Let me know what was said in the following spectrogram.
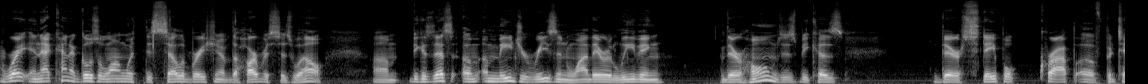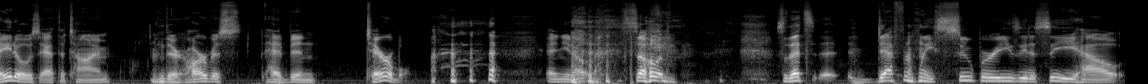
Right, and that kind of goes along with the celebration of the harvest as well, um, because that's a, a major reason why they were leaving their homes is because their staple crop of potatoes at the time, their harvest had been terrible, and you know, so so that's uh, definitely super easy to see how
